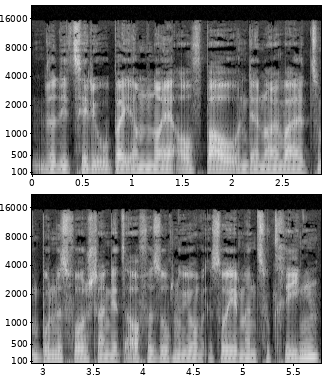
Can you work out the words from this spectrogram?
wird die CDU bei ihrem Neuaufbau und der Neuwahl zum Bundesvorstand jetzt auch versuchen, so jemanden zu kriegen.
